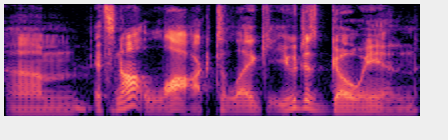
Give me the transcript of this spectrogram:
um it's not locked like you could just go in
